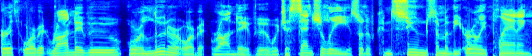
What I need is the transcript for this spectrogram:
Earth orbit rendezvous, or lunar orbit rendezvous, which essentially sort of consumed some of the early planning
